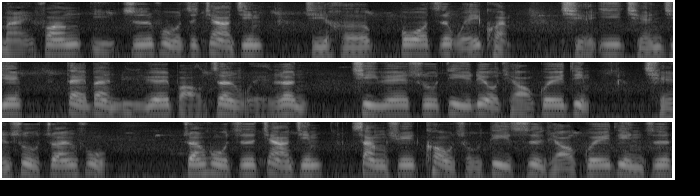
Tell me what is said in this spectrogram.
买方已支付之价金及核拨之尾款，且依前接代办履约保证委任契约书第六条规定，前述专户专户之价金。尚需扣除第四条规定之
